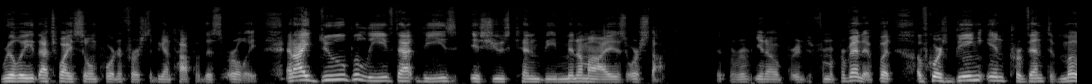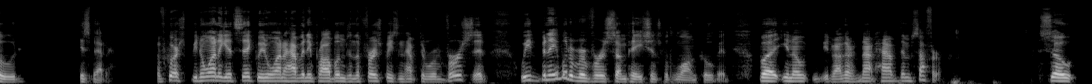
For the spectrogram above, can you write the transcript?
really, that's why it's so important for us to be on top of this early. And I do believe that these issues can be minimized or stopped, you know, from a preventive. But of course, being in preventive mode is better. Of course, we don't want to get sick. We don't want to have any problems in the first place and have to reverse it. We've been able to reverse some patients with long COVID, but, you know, we'd rather not have them suffer. So,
